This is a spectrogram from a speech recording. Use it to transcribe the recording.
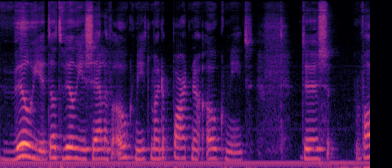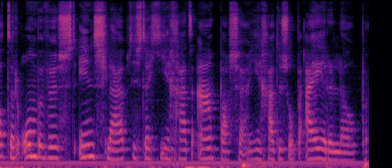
wil je, dat wil je zelf ook niet, maar de partner ook niet. Dus wat er onbewust insluipt, is dat je je gaat aanpassen. Je gaat dus op eieren lopen.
